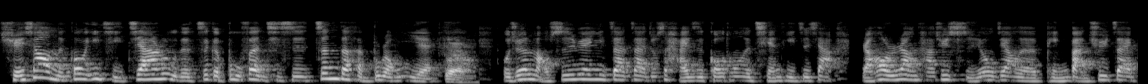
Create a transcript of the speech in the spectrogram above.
学校能够一起加入的这个部分，其实真的很不容易耶。对啊，我觉得老师愿意站在就是孩子沟通的前提之下，然后让他去使用这样的平板去在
